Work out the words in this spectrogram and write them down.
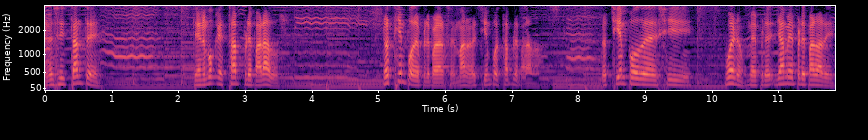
En ese instante tenemos que estar preparados. No es tiempo de prepararse, hermano, es tiempo de estar preparado. No es tiempo de decir, bueno, me pre- ya me prepararé.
